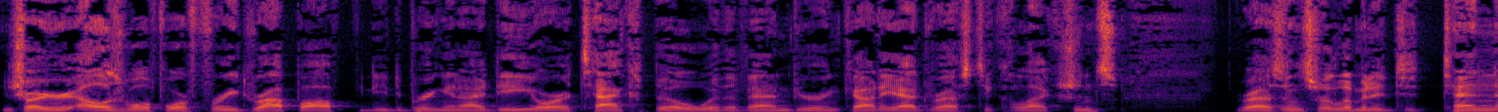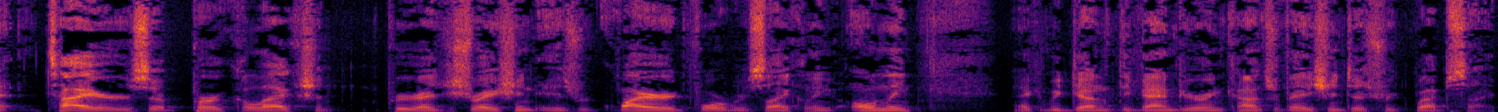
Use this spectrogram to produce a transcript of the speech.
To show you're eligible for free drop off, you need to bring an ID or a tax bill with a Van Buren County address to collections. Residents are limited to 10 tires per collection. Pre registration is required for recycling only. That can be done at the Van Buren Conservation District website.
